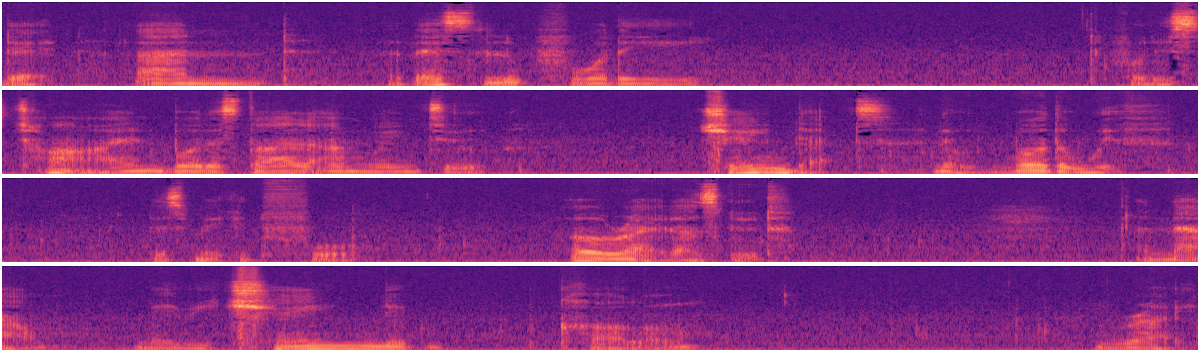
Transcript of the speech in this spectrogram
there. And let's look for the for the style border style I'm going to change that. No border width let's make it 4 alright that's good. And now maybe change the color. Right.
